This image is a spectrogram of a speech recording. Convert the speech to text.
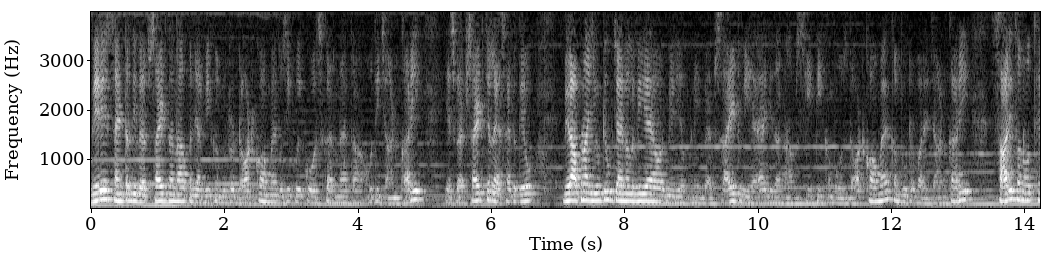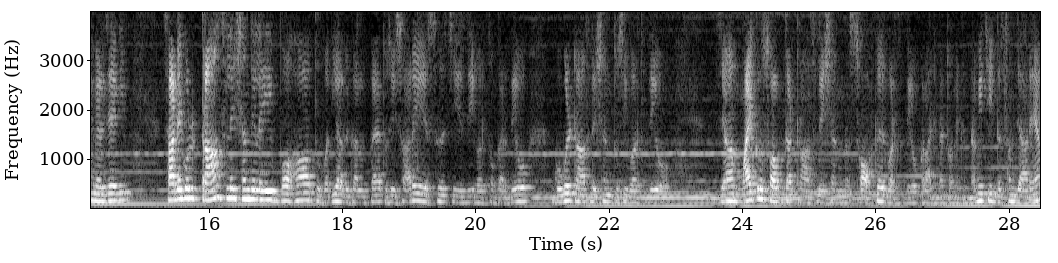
ਮੇਰੇ ਸੈਂਟਰ ਦੀ ਵੈਬਸਾਈਟ ਦਾ ਨਾਮ punjabicomputer.com ਹੈ। ਤੁਸੀਂ ਕੋਈ ਕੋਰਸ ਕਰਨਾ ਹੈ ਤਾਂ ਉਹਦੀ ਜਾਣਕਾਰੀ ਇਸ ਵੈਬਸਾਈਟ ਤੇ ਲੈ ਸਕਦੇ ਹੋ। ਮੇਰਾ ਆਪਣਾ YouTube ਚੈਨਲ ਵੀ ਹੈ ਔਰ ਮੇਰੀ ਆਪਣੀ ਵੈਬਸਾਈਟ ਵੀ ਹੈ, ਜਿਹਦਾ ਨਾਮ cpcompose.com ਹੈ। ਕੰਪਿਊਟਰ ਬਾਰੇ ਜਾਣਕਾਰੀ ਸਾਰੀ ਤੁਹਾਨੂੰ ਉੱਥੇ ਮਿਲ ਜਾਏਗੀ। ਸਾਡੇ ਕੋਲ ਟਰਾਂਸਲੇਸ਼ਨ ਦੇ ਲਈ ਬਹੁਤ ਵਧੀਆ ਵਿਕਲਪ ਹੈ। ਤੁਸੀਂ ਸਾਰੇ ਇਸ ਚੀਜ਼ ਦੀ ਵਰਤੋਂ ਕਰਦੇ ਹੋ। Google ਟਰਾਂਸਲੇਸ਼ਨ ਤੁਸੀਂ ਵਰਤਦੇ ਹੋ। ਜਾਂ ਮਾਈਕਰੋਸਾਫਟ ਦਾ ਟਰਾਂਸਲੇਸ਼ਨ ਸੌਫਟਵੇਅਰ ਵਰਤਦੇ ਹੋ ਪਰ ਅੱਜ ਮੈਂ ਤੁਹਾਨੂੰ ਇੱਕ ਨਵੀਂ ਚੀਜ਼ ਦੱਸਣ ਜਾ ਰਿਹਾ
